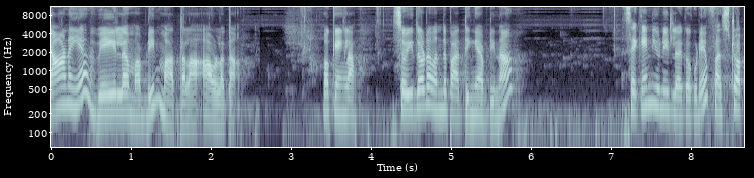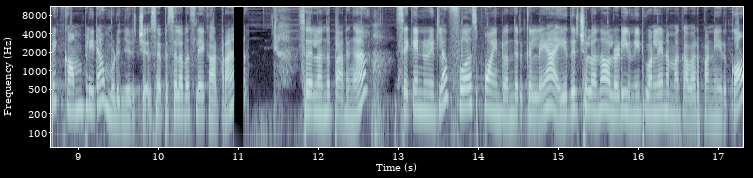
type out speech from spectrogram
யானையை வேலம் அப்படின்னு மாற்றலாம் அவ்வளோதான் ஓகேங்களா? ஸோ இதோட வந்து பார்த்தீங்க அப்படின்னா செகண்ட் யூனிட்டில் இருக்கக்கூடிய ஃபஸ்ட் டாபிக் கம்ப்ளீட்டாக முடிஞ்சிருச்சு. ஸோ இப்போ சிலபஸ்லேயே காட்டுறேன். ஸோ இதில் வந்து பாருங்கள் செகண்ட் யூனிட்டில் ஃபர்ஸ்ட் பாயிண்ட் வந்திருக்கு இல்லையா? எதிர்ச்சொல் வந்து ஆல்ரெடி யூனிட் ஒன்லேயே நம்ம கவர் பண்ணியிருக்கோம்.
